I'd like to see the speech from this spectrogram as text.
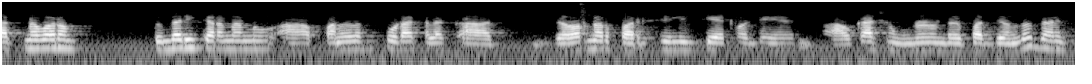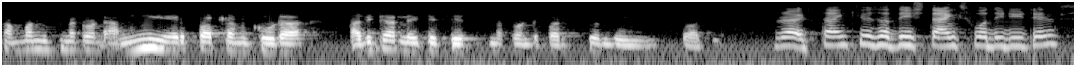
లక్నవరం సుందరీకరణను ఆ పనులకు కూడా కలెక్ట్ గవర్నర్ పరిశీలించేటువంటి అవకాశం ఉండడం నేపథ్యంలో దానికి సంబంధించినటువంటి అన్ని ఏర్పాట్లను కూడా అధికారులు అయితే చేస్తున్నటువంటి పరిస్థితి ఉంది Swathi. Right thank you Satish thanks for the details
